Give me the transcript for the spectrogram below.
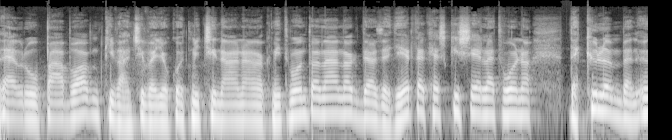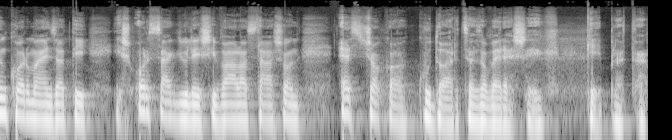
Európába, kíváncsi vagyok ott, mit csinálnának, mit mondanának, de az egy érdekes kísérlet volna, de különben önkormányzati és országgyűlési választáson ez csak a kudarc, ez a vereség képlete.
